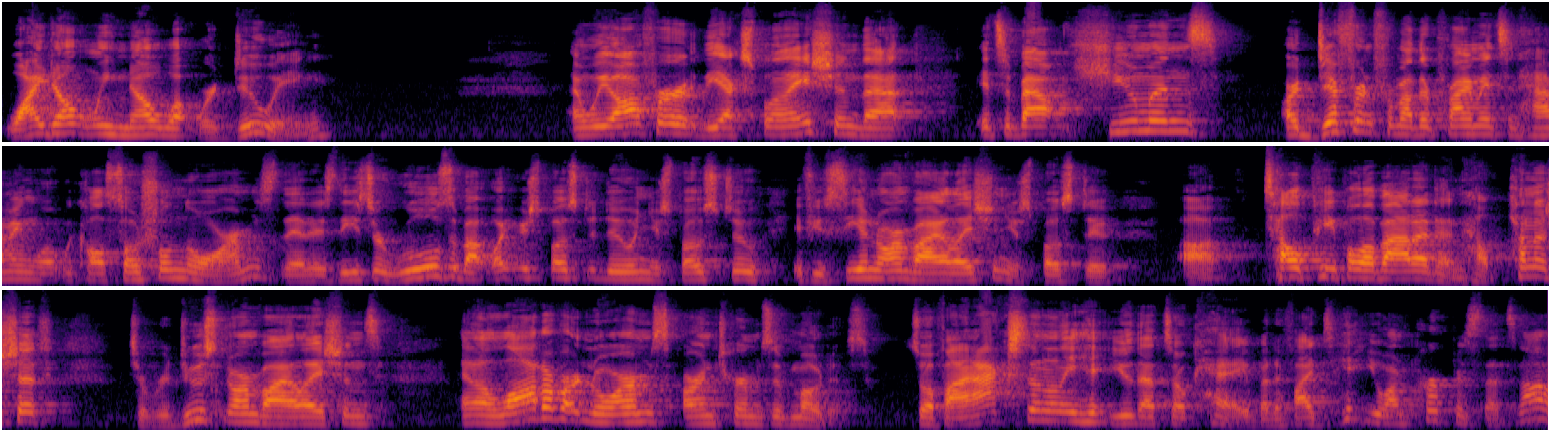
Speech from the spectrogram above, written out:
Why don't we know what we're doing? And we offer the explanation that it's about humans are different from other primates in having what we call social norms. That is, these are rules about what you're supposed to do, and you're supposed to, if you see a norm violation, you're supposed to uh, tell people about it and help punish it to reduce norm violations. And a lot of our norms are in terms of motives. So if I accidentally hit you, that's okay. But if I hit you on purpose, that's not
